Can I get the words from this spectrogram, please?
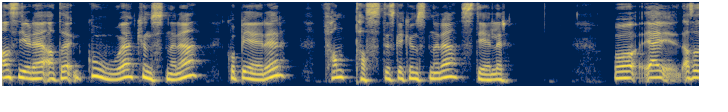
Han sier det at gode kunstnere kopierer, fantastiske kunstnere stjeler. Og jeg, altså,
